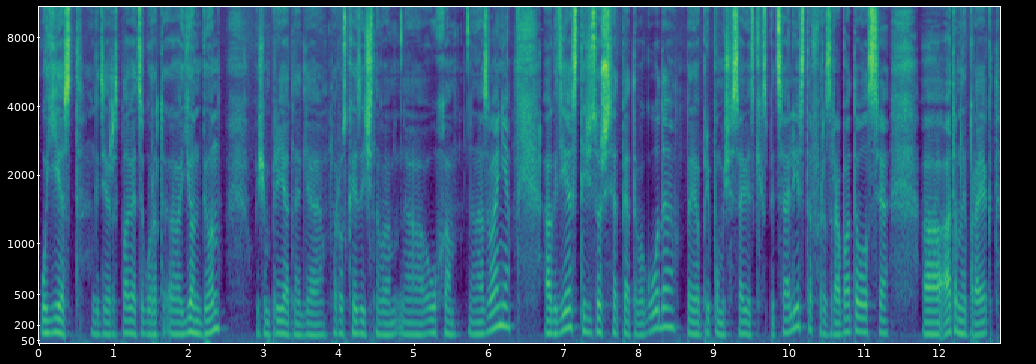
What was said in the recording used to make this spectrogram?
уезд, где располагается город э, Йонбён, очень приятное для русскоязычного уха название, а где с 1965 года при, при помощи советских специалистов разрабатывался атомный проект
